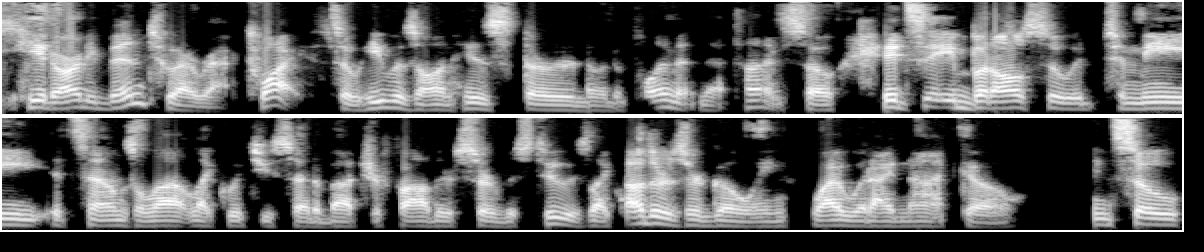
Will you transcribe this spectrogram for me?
he had already been to Iraq twice. So he was on his third deployment in that time. So it's, eh, but also to me, it sounds a lot like what you said about your father's service too. Is like others are going. Why would I not go? And so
